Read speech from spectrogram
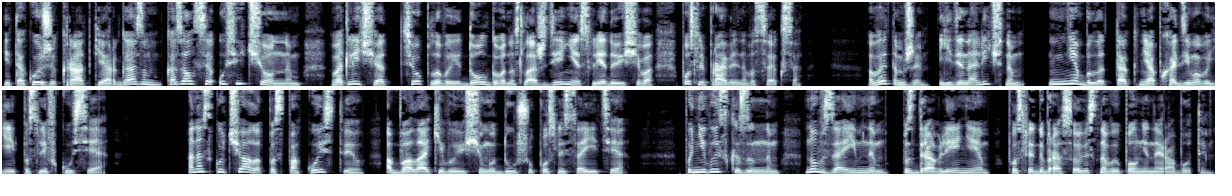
и такой же краткий оргазм казался усеченным, в отличие от теплого и долгого наслаждения, следующего после правильного секса. В этом же, единоличном, не было так необходимого ей послевкусия – она скучала по спокойствию, обволакивающему душу после соития, по невысказанным, но взаимным поздравлениям после добросовестно выполненной работы.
